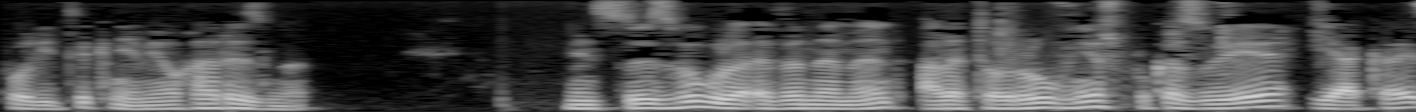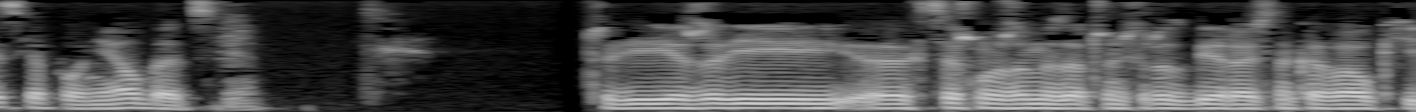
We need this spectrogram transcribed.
polityk nie miał charyzmy. Więc to jest w ogóle ewenement, ale to również pokazuje, jaka jest Japonia obecnie. Czyli jeżeli e, chcesz, możemy zacząć rozbierać na kawałki.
